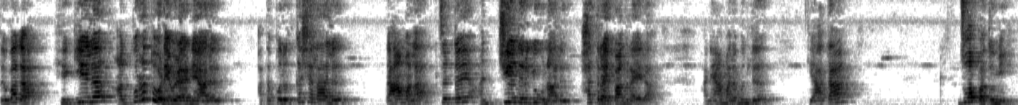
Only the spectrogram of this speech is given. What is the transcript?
तर बघा हे गेलं आणि परत थोड्या वेळाने आलं. आता परत कशाला आलं? तर आम्हाला चटय आणि चेदर घेऊन आलं हातराय पांघरायला. आणि आम्हाला म्हणलं की आता झोपा तुम्ही.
